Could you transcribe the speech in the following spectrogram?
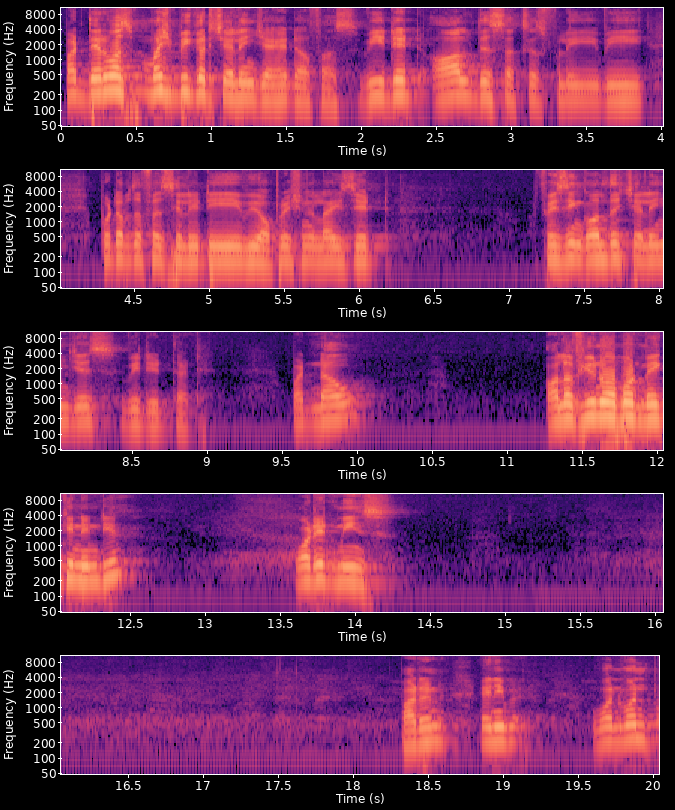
But there was much bigger challenge ahead of us. We did all this successfully. We put up the facility, we operationalized it. Facing all the challenges, we did that. But now, all of you know about Make in India? What it means? Pardon? Any, one, one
